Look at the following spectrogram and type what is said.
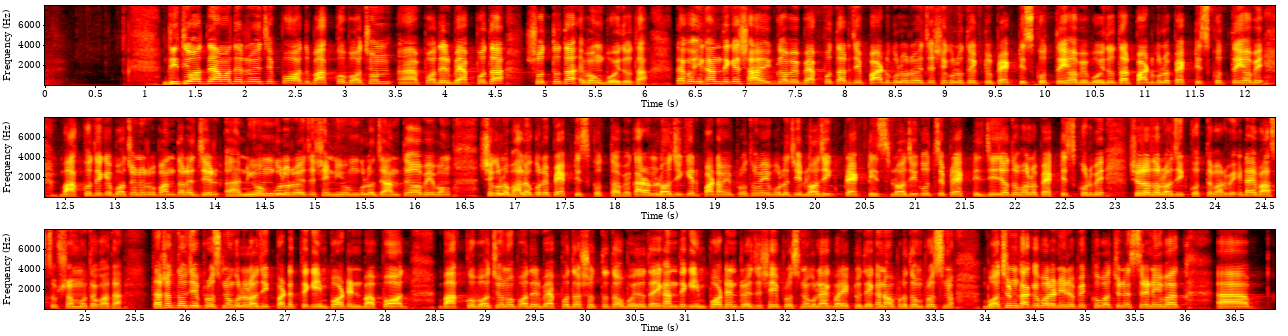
দ্বিতীয় অধ্যায়ে আমাদের রয়েছে পদ, বাক্য, বচন পদের ব্যাপ্যতা, সত্যতা এবং বৈধতা। দেখো, এখান থেকে স্বাভাবিকভাবে ব্যাপ্যতার যে পার্টগুলো রয়েছে, সেগুলো তো একটু প্র্যাকটিস করতেই হবে। বৈধতার পার্টগুলো প্র্যাকটিস করতেই হবে। বাক্য থেকে বচনের রূপান্তরের যে নিয়মগুলো রয়েছে, সেই নিয়মগুলো জানতে হবে এবং সেগুলো ভালো করে প্র্যাকটিস করতে হবে। কারণ লজিকের পার্ট আমি প্রথমেই বলেছি লজিক প্র্যাকটিস লজিক হচ্ছে প্র্যাকটিস যে যত ভালো প্র্যাকটিস করবে, সে তত লজিক করতে পারবে। এটাই বাস্তবসম্মত কথা। তা সত্ত্বেও যে প্রশ্নগুলো লজিক পার্টের থেকে ইম্পর্টেন্ট বা পদ, বাক্য, বচন ও পদের ব্যাপ্যতা, সত্যতা ও বৈধতা এখান থেকে ইম্পর্টেন্ট রয়েছে। সেই প্রশ্নগুলো একবার একটু দেখে নাও। প্রথম প্রশ্ন, বচন কাকে বলে? নিরপেক্ষ বচনের শ্রেণীবিভাগ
